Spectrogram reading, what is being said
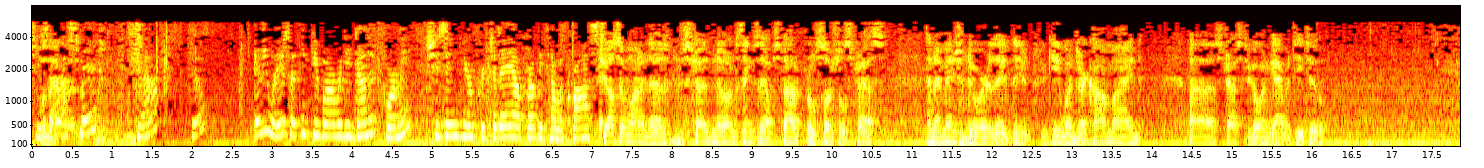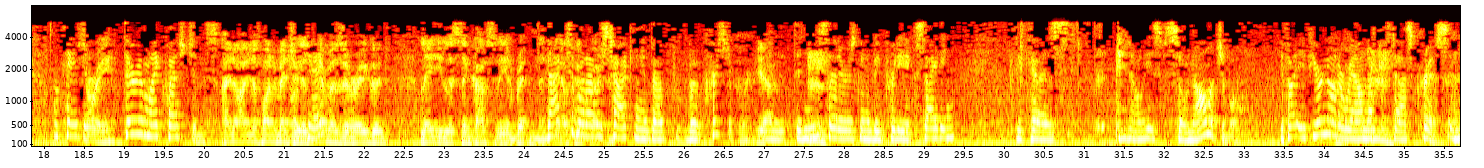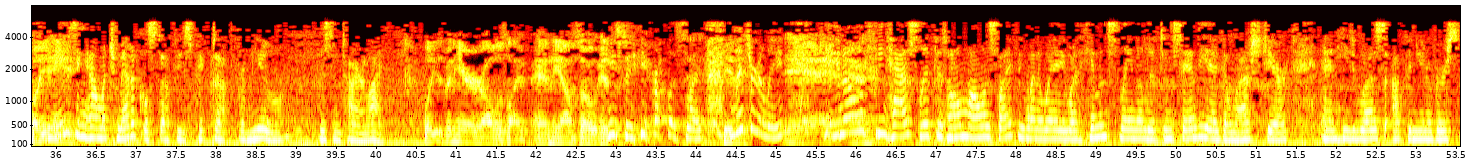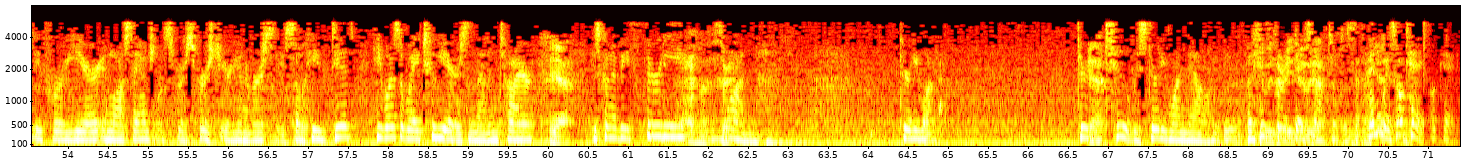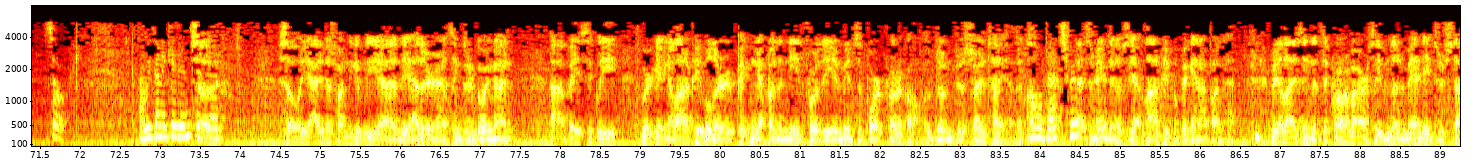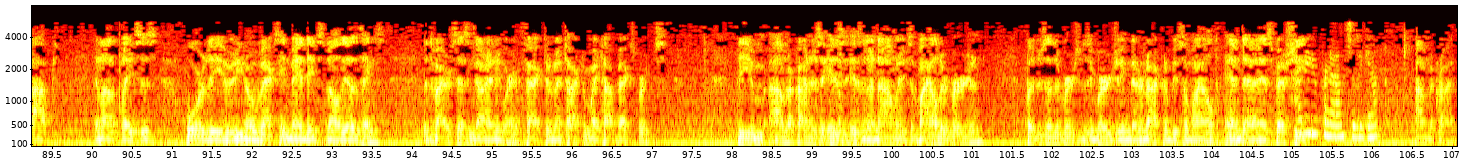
She's Well, asked me. Yeah, Bill. Anyways, I think you've already done it for me. She's in here for today. I'll probably come across it. She also wanted to know things that help stop social stress. And I mentioned to her the, the key ones are calm mind, uh, stress to go, and GABA T2. Okay, Sorry. There are my questions. I know. I just wanted to mention Okay. Emma's a very good lady listening constantly in Britain. And Back to what I was talking about, about Christopher. Yeah. The, the newsletter is going to be pretty exciting because, you know, he's so knowledgeable. If I, if you're not around, I'll just ask Chris. And Well, it's amazing how much medical stuff he's picked up from you his entire life. Well, he's been here all his life, and he also is. He's been here all his life. Literally. Yeah. You know, he has lived at home all his life. He went away when him and Selena lived in San Diego last year, and he was up in university for a year in Los Angeles for his first year of university. So he did, he was away two years in that entire, yeah. he's going to be 31. 31. 32. He's 31 now. But his was 32, birthday's yeah. not till December. Anyways, okay, okay. So, are we going to get into So, the... so yeah, I just wanted to give the uh, the other uh, things that are going on. Uh, basically, we're getting a lot of people that are picking up on the need for the immune support protocol. I'm just trying to tell you. That's, Oh, that's really That's the big news. Yeah, a lot of people picking up on that, realizing that the coronavirus, even though the mandates are stopped in a lot of places, or the you know vaccine mandates and all the other things, the virus hasn't gone anywhere. In fact, when I talked to my top experts, the Omicron is, is is an anomaly. It's a milder version, but there's other versions emerging that are not going to be so mild, and uh, How do especially you pronounce it again? Omicron.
